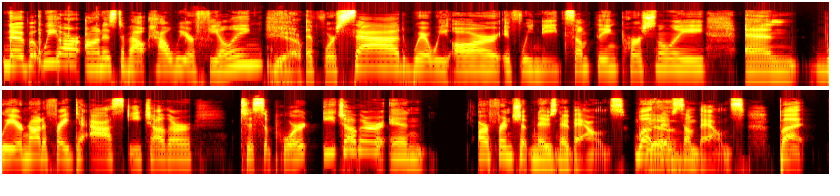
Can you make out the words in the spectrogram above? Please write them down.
no, but we are honest about how we are feeling. yeah. If we're sad, where we are, if we need something personally, and we're not afraid to ask each other to support each other. And our friendship knows no bounds. Well, Yeah. there's some bounds, but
